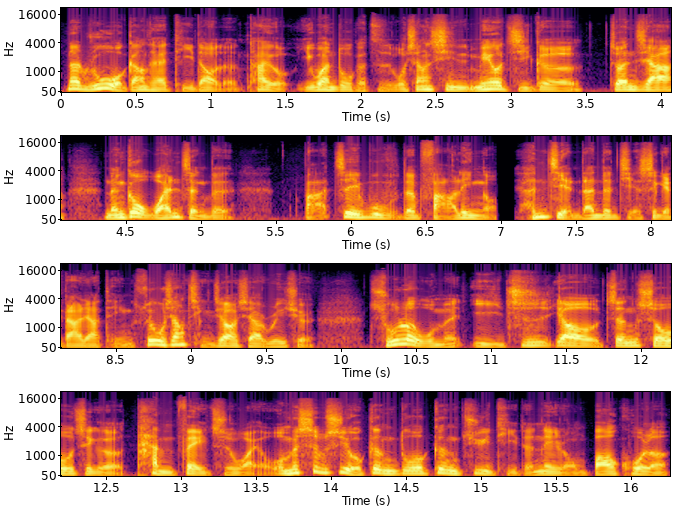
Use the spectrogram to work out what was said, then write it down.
那如我刚才提到的，它有一万多个字，我相信没有几个专家能够完整的。把这部的法令哦，很简单的解释给大家听。所以我想请教一下 Richard，除了我们已知要征收这个碳费之外，我们是不是有更多更具体的内容？包括了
